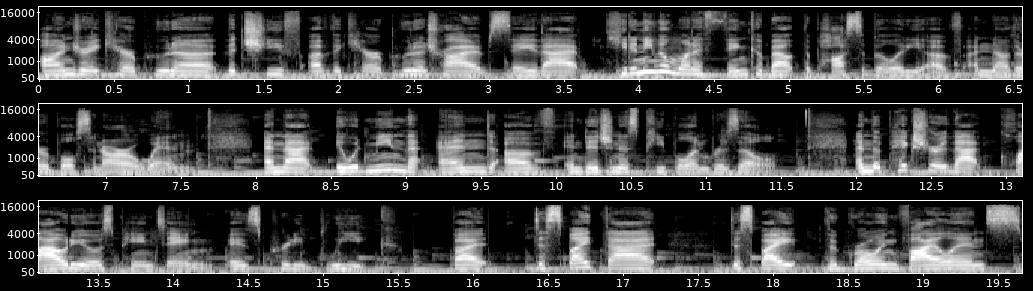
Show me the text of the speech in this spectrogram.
Andre Karipuna, the chief of the Karipuna tribe, say that he didn't even want to think about the possibility of another Bolsonaro win, and that it would mean the end of indigenous people in Brazil. And the picture that Claudio's painting is pretty bleak. But despite that, despite the growing violence,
